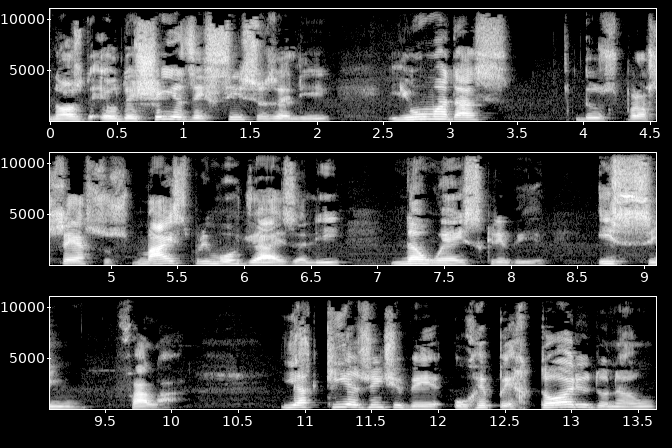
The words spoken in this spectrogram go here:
nós, eu deixei exercícios ali e uma das dos processos mais primordiais ali não é escrever, e sim falar. E aqui a gente vê o repertório do não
